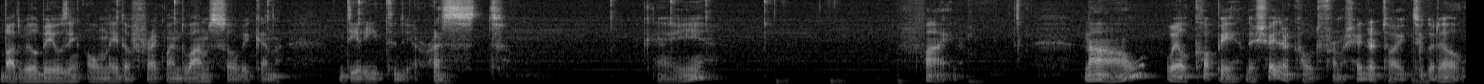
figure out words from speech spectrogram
but we'll be using only the fragment one, so we can delete the rest. Okay, fine. Now we'll copy the shader code from ShaderToy to Godot.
